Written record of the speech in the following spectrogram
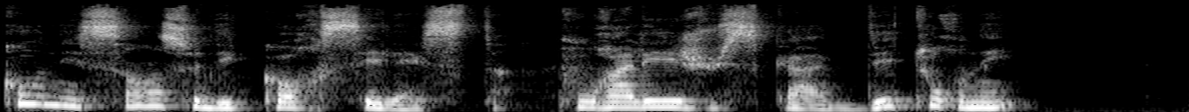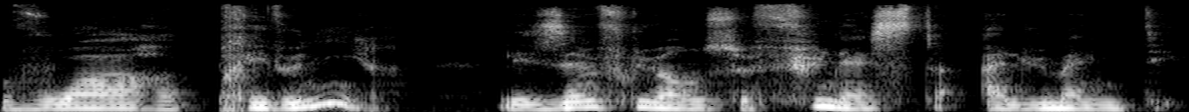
connaissance des corps célestes, pour aller jusqu'à détourner, voire prévenir, les influences funestes à l'humanité.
